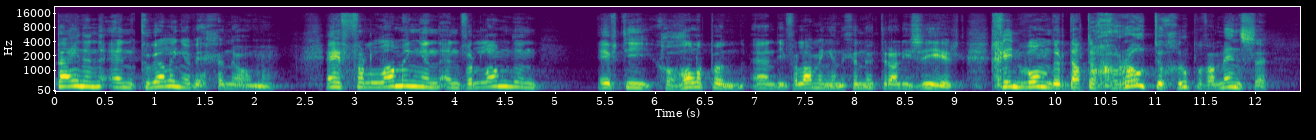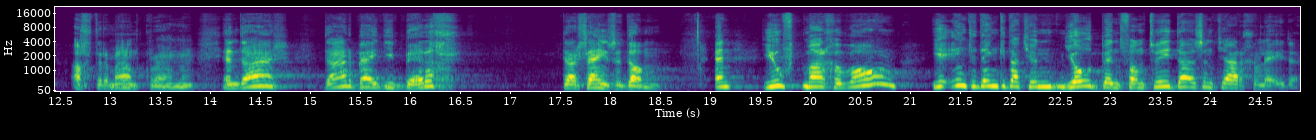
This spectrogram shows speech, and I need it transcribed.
pijnen en kwellingen weggenomen. Hij heeft verlammingen en verlamden heeft hij geholpen en die verlammingen geneutraliseerd. Geen wonder dat de grote groepen van mensen achter hem aankwamen. En daar, daar bij die berg, daar zijn ze dan. En je hoeft maar gewoon je in te denken dat je een Jood bent van 2000 jaar geleden.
